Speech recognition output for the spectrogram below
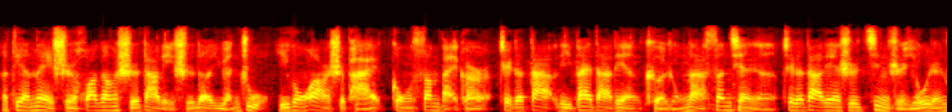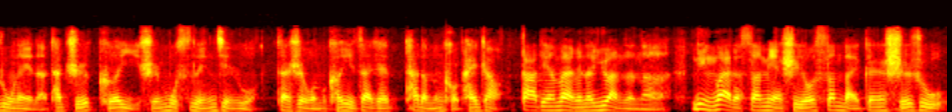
那殿内是花岗石大理石的圆柱，一共二十排，共三百根。这个大礼拜大殿可容纳三千人。这个大殿是禁止游人入内的，它只可以是穆斯林进入。但是我们可以在这它的门口拍照。大殿外面的院子呢，另外的三面是由三百根石柱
